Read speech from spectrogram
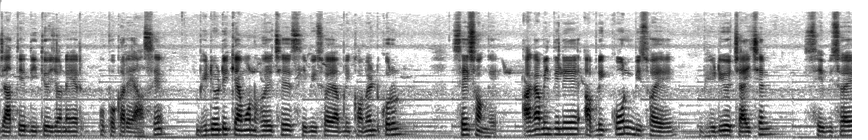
যাতে দ্বিতীয় জনের উপকারে আসে। ভিডিওটি কেমন হয়েছে সে বিষয়ে আপনি কমেন্ট করুন। সেই সঙ্গে আগামী দিনে আপনি কোন বিষয়ে ভিডিও চাইছেন সে বিষয়ে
